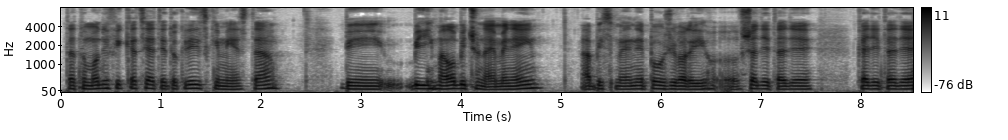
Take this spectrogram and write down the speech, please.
táto modifikácia, tieto kritické miesta by, by ich malo byť čo najmenej, aby sme nepoužívali všade tade, kade tade,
